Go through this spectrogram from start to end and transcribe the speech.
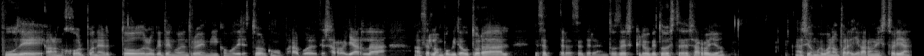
pude a lo mejor poner todo lo que tengo dentro de mí como director como para poder desarrollarla, hacerla un poquito autoral, etcétera, etcétera. Entonces creo que todo este desarrollo ha sido muy bueno para llegar a una historia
